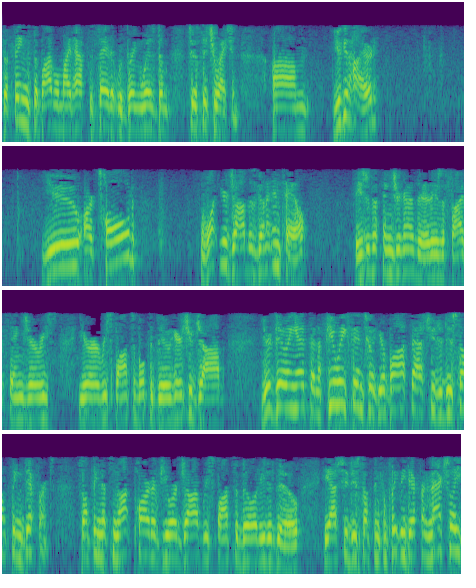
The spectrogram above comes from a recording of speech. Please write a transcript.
the things the Bible might have to say that would bring wisdom to a situation. Um, you get hired. You are told what your job is going to entail. These are the things you're going to do. These are five things you're, you're responsible to do. Here's your job. You're doing it, and a few weeks into it, your boss asks you to do something different, something that's not part of your job responsibility to do. He asks you to do something completely different, and actually,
